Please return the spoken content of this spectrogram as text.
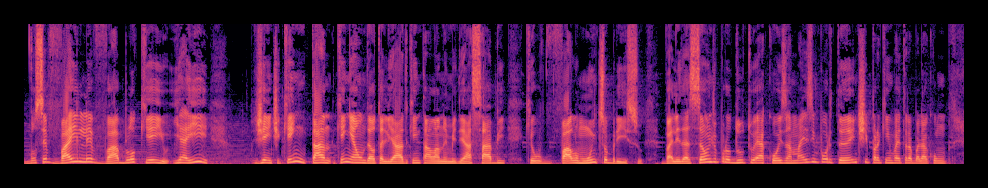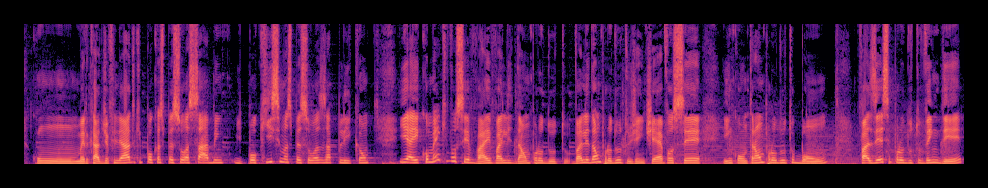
Você vai levar bloqueio. E aí, gente, quem, tá, quem é um Delta aliado, quem tá lá no MDA, sabe que eu falo muito sobre isso. Validação de produto é a coisa mais importante para quem vai trabalhar com, com um mercado de afiliado que poucas pessoas sabem e pouquíssimas pessoas aplicam. E aí, como é que você vai validar um produto? Validar um produto, gente, é você encontrar um produto bom, fazer esse produto vender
